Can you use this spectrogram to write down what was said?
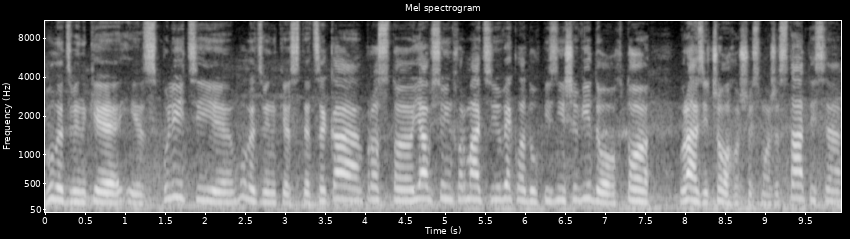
були дзвінки із поліції, були дзвінки з ТЦК. Просто я всю інформацію викладу в пізніше відео, хто в разі чого щось може статися.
